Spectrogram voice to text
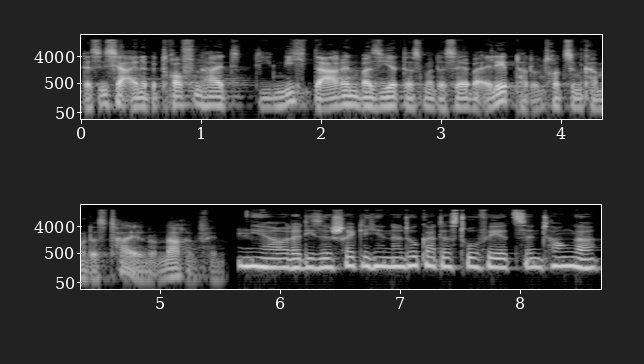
das ist ja eine Betroffenheit, die nicht darin basiert, dass man das selber erlebt hat und trotzdem kann man das teilen und nachempfinden. Ja, oder diese schreckliche Naturkatastrophe jetzt in Tonga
